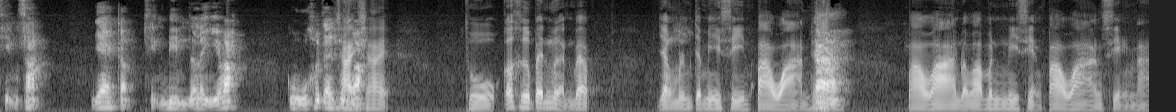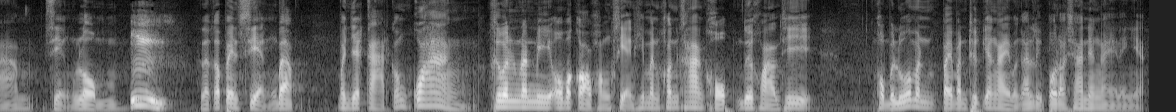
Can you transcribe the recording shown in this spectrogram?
เสียงสัตว์ แยกกับเสียงดินอะไรอย่างเงี้ยปะกูเข้าใจถูกใช่ปะใช่ ถูกก็คือเป็นเหมือนแบบ อย่างมันจะมีซีนปลาวานใช่ไหมอ่าปลาวานแบบว่ามันมีเสียงปลาวาน เสียงน้ำเสียงลม อืมแล้วก็เป็นเสียงแบบบรรยากาศกว้างๆคือมันมันมีองค์ประกอบของเสียงที่มันค่อนข้างครบด้วยความที่ ผมไม่รู้ว่ามันไปบันทึกยังไงเหมือนกันหรือโปรดักชันยังไงอะไรเงี้ย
